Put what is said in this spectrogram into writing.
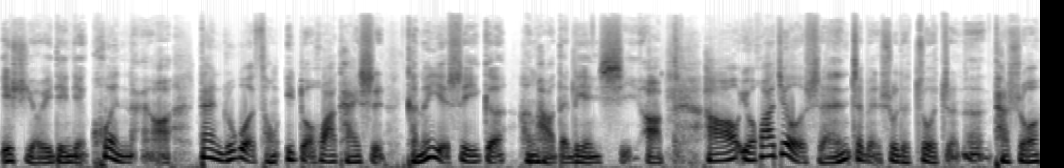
也许有一点点困难啊。但如果从一朵花开始，可能也是一个很好的练习啊。好，有花就有神这本书的作者呢，他说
